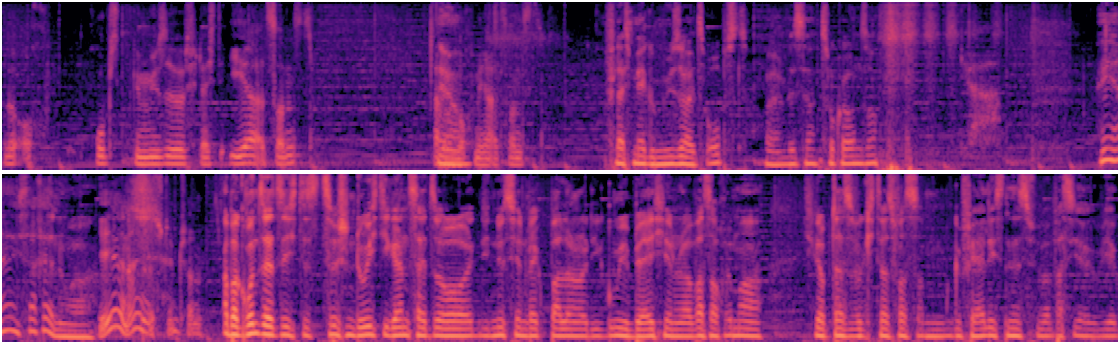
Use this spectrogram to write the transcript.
also auch Obst, Gemüse vielleicht eher als sonst. Aber Ja. noch mehr als sonst. Vielleicht mehr Gemüse als Obst, weil ein bisschen Zucker und so. Ja. Ich sag ja nur. Ja, ja, nein, das stimmt schon. Aber grundsätzlich das zwischendurch die ganze Zeit so die Nüsschen wegballern oder die Gummibärchen oder was auch immer. Ich glaube, das ist wirklich das, was am gefährlichsten ist, was ihr, wie ihr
